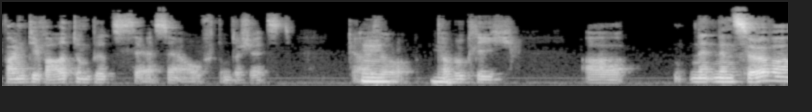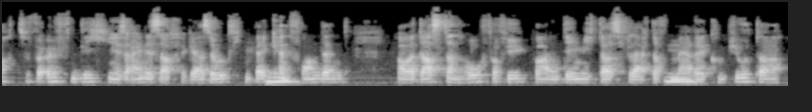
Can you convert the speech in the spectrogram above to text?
Vor allem die Wartung wird sehr, sehr oft unterschätzt. Also mhm. da wirklich äh, einen Server zu veröffentlichen ist eine Sache, also wirklich ein Backend, mhm. Frontend, aber das dann hochverfügbar, indem ich das vielleicht auf mhm. mehrere Computer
